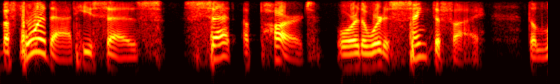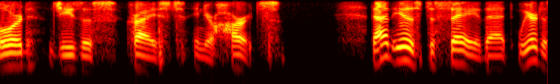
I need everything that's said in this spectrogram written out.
Before that, he says, set apart, or the word is sanctify, the Lord Jesus Christ in your hearts. That is to say that we are to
